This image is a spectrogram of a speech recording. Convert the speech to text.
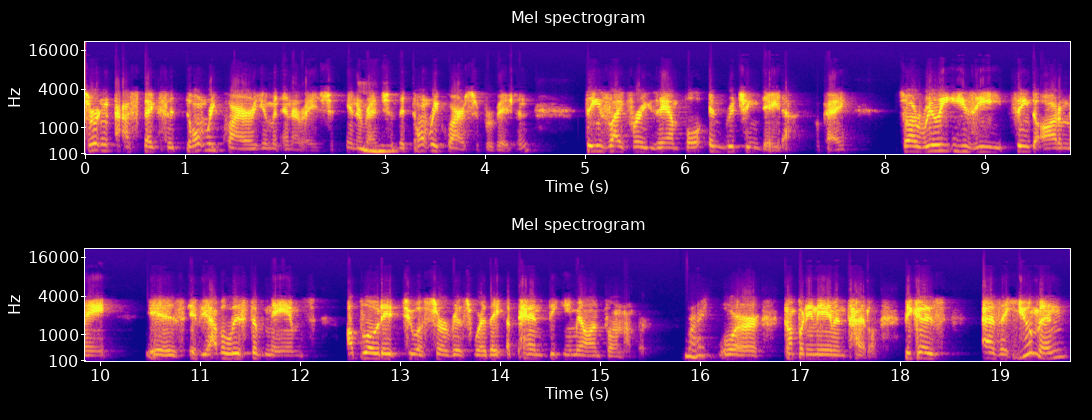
certain aspects that don't require human intervention, intervention mm-hmm. that don't require supervision. Things like, for example, enriching data. Okay, so a really easy thing to automate is if you have a list of names, upload it to a service where they append the email and phone number. Right. Or company name and title. Because as a human,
